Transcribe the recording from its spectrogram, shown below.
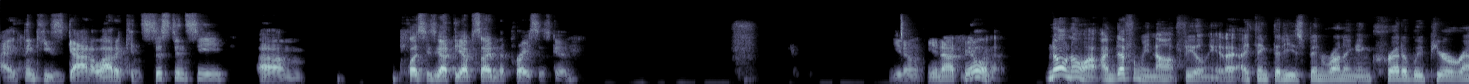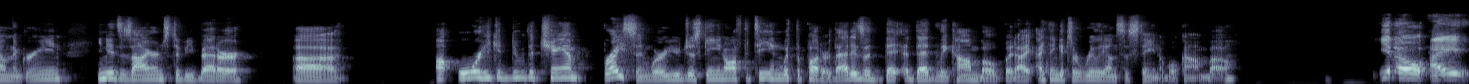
I think he's got a lot of consistency. Um, plus, he's got the upside, and the price is good. You don't, you're not feeling it. No, no, I'm definitely not feeling it. I, I, think that he's been running incredibly pure around the green. He needs his irons to be better. Uh, uh, or he could do the champ Bryson, where you just gain off the tee and with the putter. That is a, de- a deadly combo, but I, I think it's a really unsustainable combo. You know, I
